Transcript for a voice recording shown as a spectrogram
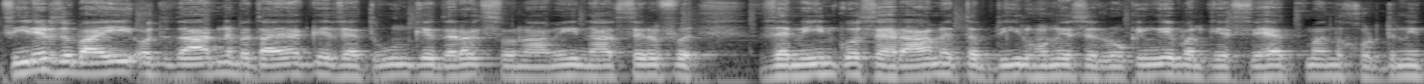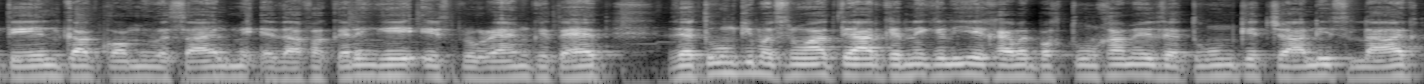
सीनियर सूबाई अहदेदार ने बताया कि जैतून के दरख्त सुनामी न सिर्फ़ ज़मीन को सहरा में तब्दील होने से रोकेंगे, बल्कि सेहतमंद खुर्दनी तेल का कौमी वसाइल में इजाफा करेंगे। इस प्रोग्राम के तहत जैतून की मसनूआत तैयार करने के लिए खैबर पख्तूनखा में जैतून के चालीस लाख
